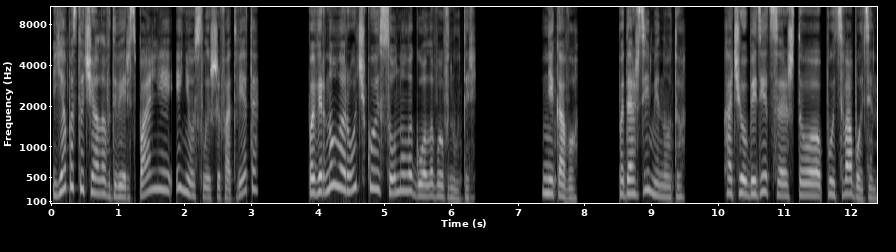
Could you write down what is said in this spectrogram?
Я постучала в дверь спальни и, не услышав ответа, повернула ручку и сунула голову внутрь. Никого. Подожди минуту. Хочу убедиться, что путь свободен,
